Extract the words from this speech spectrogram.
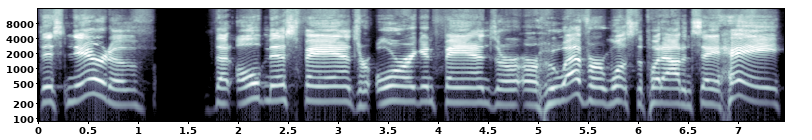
this narrative that Ole Miss fans or Oregon fans or, or whoever wants to put out and say, hey,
